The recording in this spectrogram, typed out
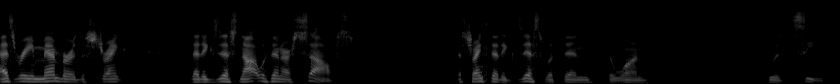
As we remember the strength that exists not within ourselves, a strength that exists within the one who is the seed,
